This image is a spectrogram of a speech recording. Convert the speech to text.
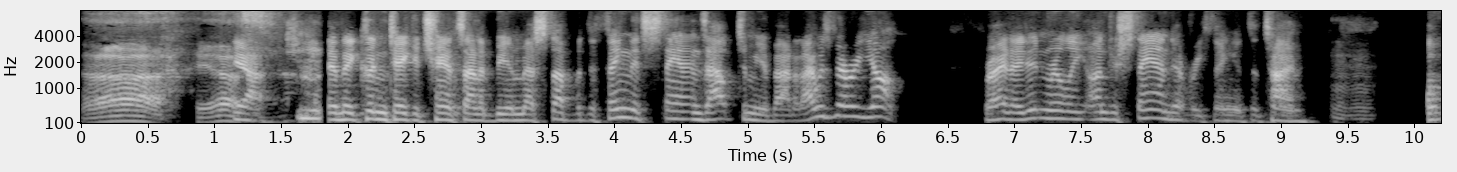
Ah, yes. yeah. And they couldn't take a chance on it being messed up. But the thing that stands out to me about it, I was very young, right? I didn't really understand everything at the time. Mm-hmm.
